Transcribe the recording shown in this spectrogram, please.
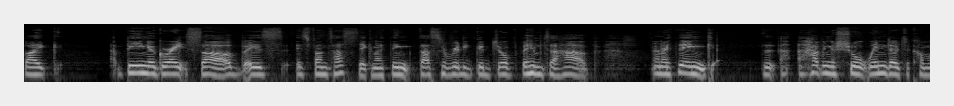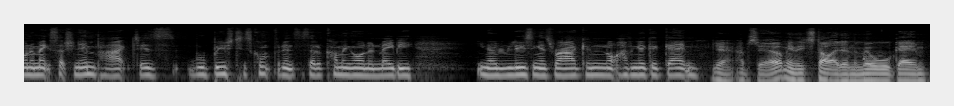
like being a great sub is is fantastic, and I think that's a really good job for him to have. And I think that having a short window to come on and make such an impact is will boost his confidence instead of coming on and maybe you know losing his rag and not having a good game. Yeah, absolutely. I mean, he started in the Millwall game,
